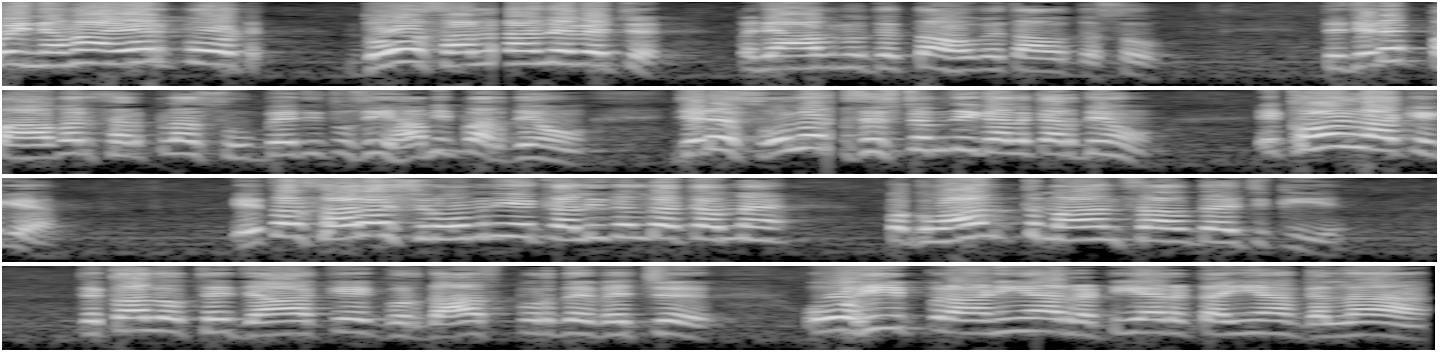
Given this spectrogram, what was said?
ਕੋਈ ਨਵਾਂ 에ਅਰਪੋਰਟ 2 ਸਾਲਾਂ ਦੇ ਵਿੱਚ ਪੰਜਾਬ ਨੂੰ ਦਿੱਤਾ ਹੋਵੇ ਤਾਂ ਉਹ ਦੱਸੋ। ਤੇ ਜਿਹੜੇ ਪਾਵਰ ਸਰਪਲਸ ਸੂਬੇ ਦੀ ਤੁਸੀਂ ਹਾਮੀ ਭਰਦੇ ਹੋ, ਜਿਹੜੇ ਸੋਲਰ ਸਿਸਟਮ ਦੀ ਗੱਲ ਕਰਦੇ ਹੋ, ਇਹ ਕੌਣ ਲਾ ਕੇ ਗਿਆ? ਇਹ ਤਾਂ ਸਾਰਾ ਸ਼੍ਰੋਮਣੀ ਅਕਾਲੀ ਦਲ ਦਾ ਕੰਮ ਹੈ। ਭਗਵੰਤ ਮਾਨ ਸਾਹਿਬ ਦਾ ਇਹ ਚ ਕੀ ਹੈ? ਤੇ ਕੱਲ ਉੱਥੇ ਜਾ ਕੇ ਗੁਰਦਾਸਪੁਰ ਦੇ ਵਿੱਚ ਉਹੀ ਪੁਰਾਣੀਆਂ ਰਟੀਆਂ ਰਟਾਈਆਂ ਗੱਲਾਂ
